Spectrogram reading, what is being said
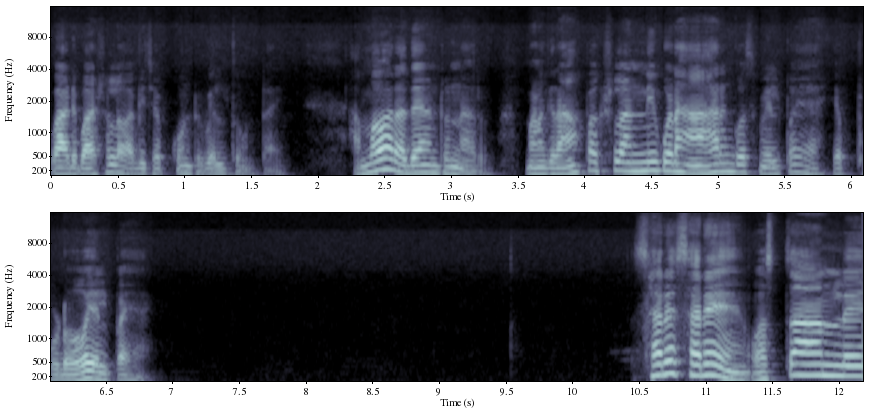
వాడి భాషలో అవి చెప్పుకుంటూ వెళ్తూ ఉంటాయి. అమ్మవారు అదే అంటున్నారు మన గ్రామ పక్షులు అన్నీ కూడా ఆహారం కోసం వెళ్ళిపోయాయి ఎప్పుడో వెళ్ళిపోయాయి. సరే సరే వస్తానులే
